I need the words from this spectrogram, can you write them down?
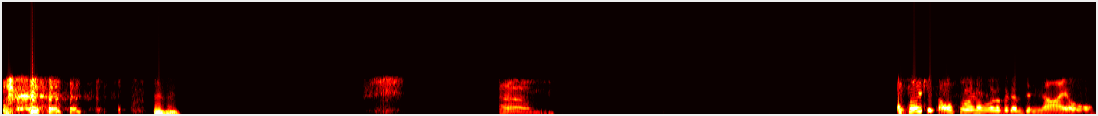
hmm um, I feel like he's also in a little bit of denial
